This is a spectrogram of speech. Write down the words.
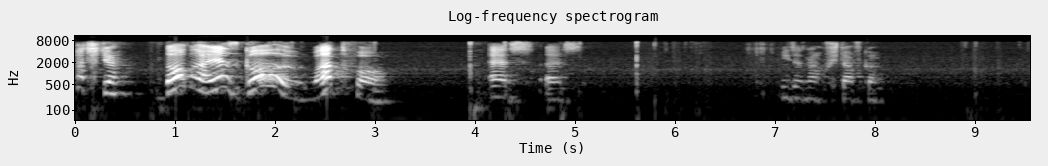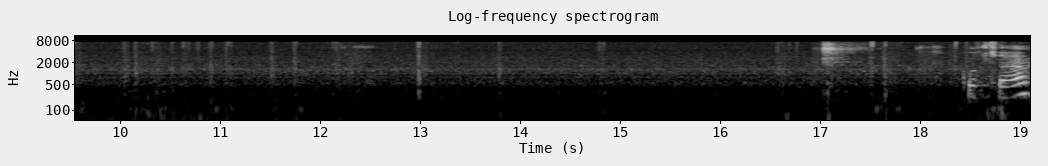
Patrzcie! Dobra, jest gol! Łatwo! S, S. Idę na huśtawkę. Kurczę.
